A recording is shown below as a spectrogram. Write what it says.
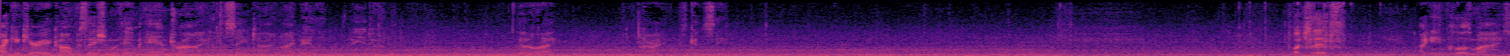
I can carry a conversation with him and drive at the same time. Hi, Bailey. How you doing? Doing all right? All right. It's good to see you. Watch this. I can even close my eyes.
